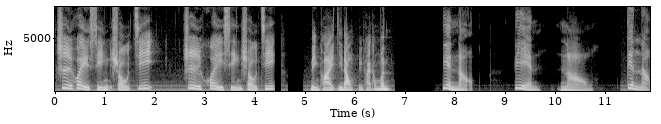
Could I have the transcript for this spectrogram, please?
智慧型手机智慧型手机 điện thoại di động điện thoại thông minh 电脑，电 não. tiền não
